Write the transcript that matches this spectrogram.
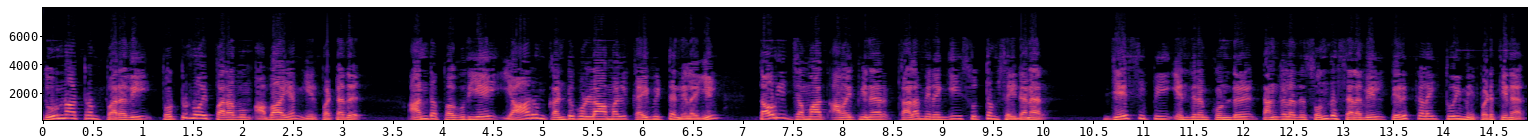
துர்நாற்றம் பரவி தொற்றுநோய் பரவும் அபாயம் ஏற்பட்டது. அந்த பகுதியை யாரும் கண்டுகொள்ளாமல் கைவிட்ட நிலையில் தௌஹீத் ஜமாத் அமைப்பினர் களமிறங்கி சுத்தம் செய்தனர். ஜேசிபி எந்திரம் கொண்டு தங்களது சொந்த செலவில் தெருக்களை தூய்மைப்படுத்தினர்.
